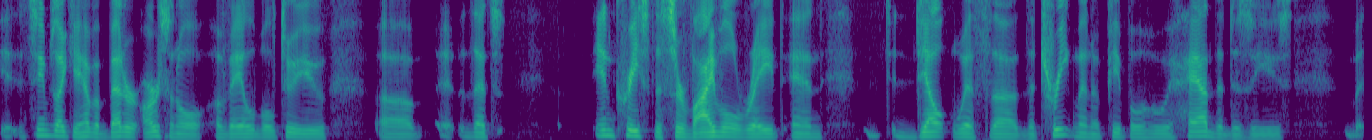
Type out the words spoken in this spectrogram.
it seems like you have a better arsenal available to you uh, that's increased the survival rate and dealt with uh, the treatment of people who had the disease. But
